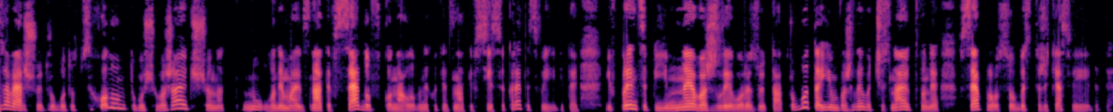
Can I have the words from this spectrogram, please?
завершують роботу з психологом, тому що вважають, що на- ну, вони мають знати все досконало. Вони хочуть знати всі секрети своїх дітей. І, в принципі, їм не важливо результат роботи, а їм важливо, чи знають вони все про особисте життя своєї дитини.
